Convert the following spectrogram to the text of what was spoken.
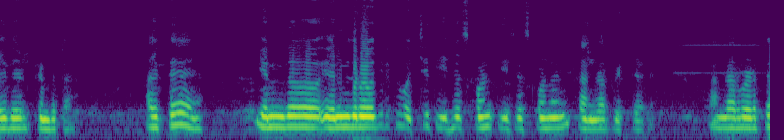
ఐదేళ్ళ కిందట. అయితే ఎనిమిదో ఎనిమిది రోజులకి వచ్చి తీసేసుకోండి తీసేసుకోండి అని కంగారు పెట్టారు. కంగారు పెడితే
